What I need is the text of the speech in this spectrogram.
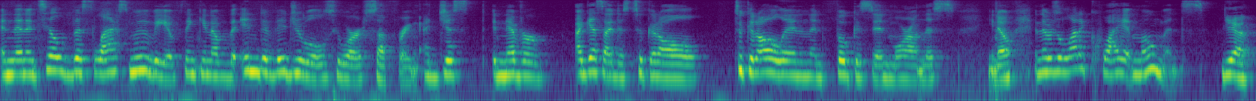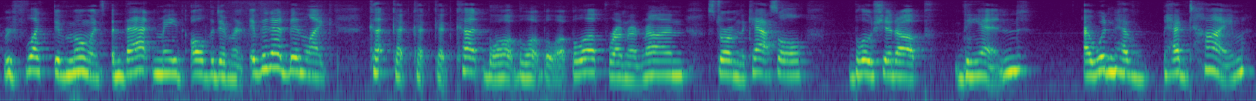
And then until this last movie of thinking of the individuals who are suffering, I just it never. I guess I just took it all took it all in and then focused in more on this, you know. And there was a lot of quiet moments, yeah. reflective moments, and that made all the difference. If it had been like cut, cut, cut, cut, cut, blow up, blow up, blow up, blow up, run, run, run, storm the castle, blow shit up, the end, I wouldn't have had time.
